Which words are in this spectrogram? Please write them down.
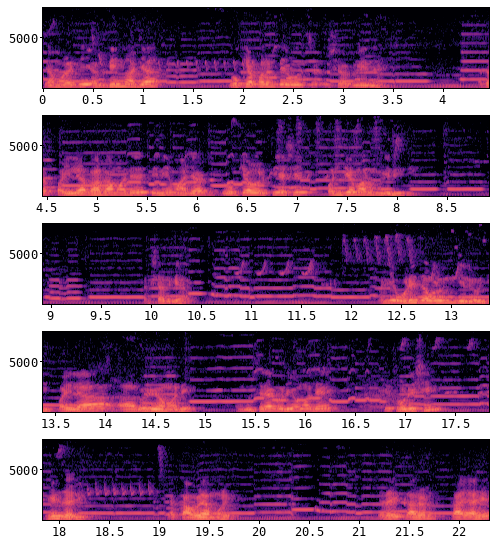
त्यामुळे ती अगदी माझ्या डोक्यापर्यंत येऊ शकली नाही. आता पहिल्या भागामध्ये तिने माझ्या डोक्यावरती असे पंजे मारून गेली ती. लक्षात घ्या. म्हणजे एवढी जवळून गेली होती पहिल्या व्हिडिओमध्ये. दुसऱ्या व्हिडिओमध्ये ती थोडीशी हे झाली त्या कावळ्यामुळे. त्यालाही कारण काय आहे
